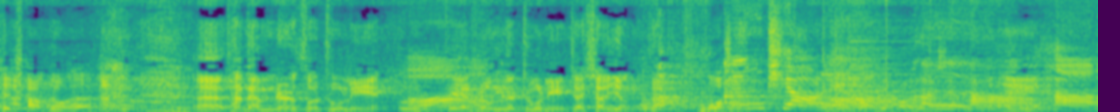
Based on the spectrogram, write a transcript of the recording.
这差不多。呃，他在我们这儿做助理，嗯，这也是我们的助理，叫小影子。嚯，真漂亮！你好你好老师好，嗯你好。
